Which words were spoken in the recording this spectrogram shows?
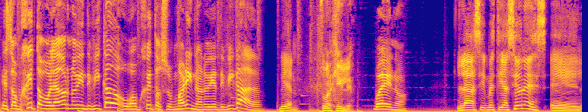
¿es objeto volador no identificado o objeto submarino no identificado? Bien. Sumergible. Bueno, Las investigaciones en,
